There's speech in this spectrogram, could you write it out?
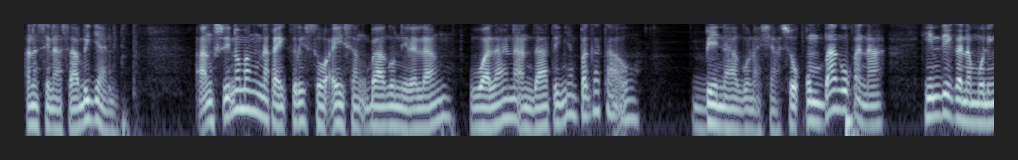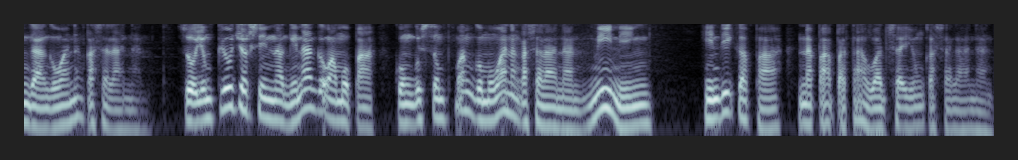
Ano sinasabi diyan? Ang sinumang na kay Kristo ay isang bagong nilalang, wala na ang dati niyang pagkatao, binago na siya. So kung bago ka na, hindi ka na muling gagawa ng kasalanan. So yung future sin na ginagawa mo pa, kung gusto mo pang gumawa ng kasalanan, meaning, hindi ka pa napapatawad sa iyong kasalanan.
